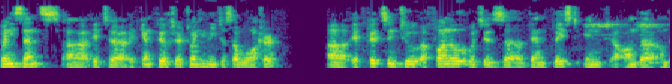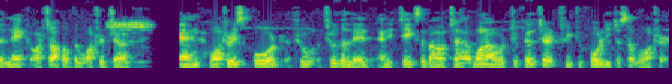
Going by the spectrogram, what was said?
20 cents. Uh, it, uh, it can filter 20 liters of water. Uh, it fits into a funnel which is uh, then placed in uh, on the on the neck or top of the water jug, and water is poured through through the lid, and it takes about one hour to filter three to four liters of water.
